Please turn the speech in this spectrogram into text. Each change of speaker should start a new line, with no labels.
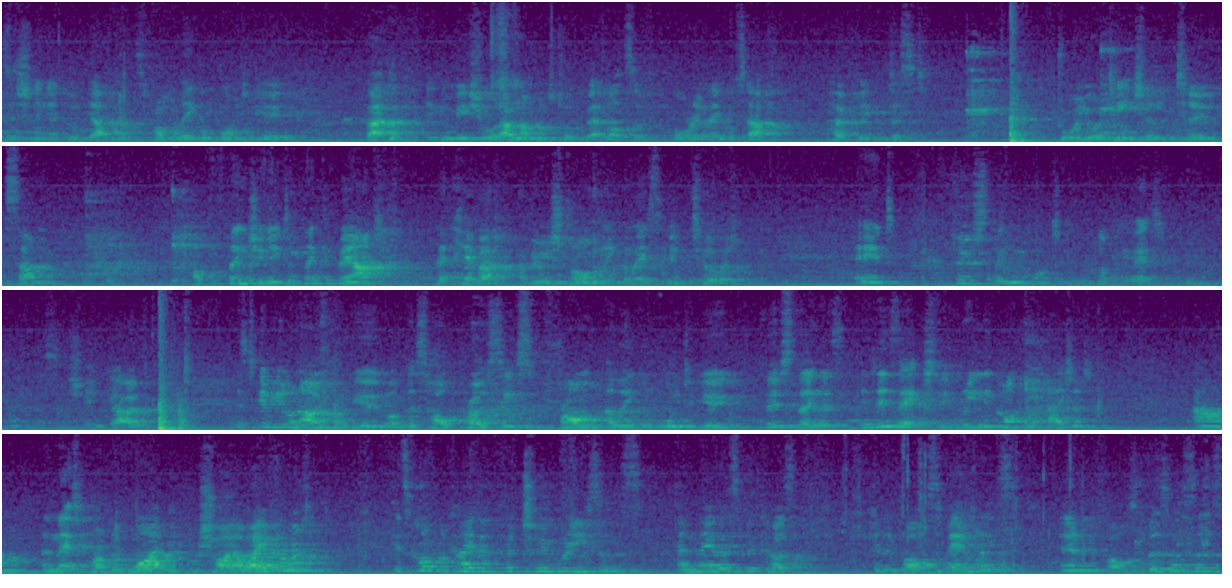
functioning and good governance from a legal point of view. But you can be assured I'm not going to talk about lots of boring legal stuff. Hopefully just draw your attention to some of the things you need to think about that have a, a very strong legal aspect to it. And the first thing we want to a look at, machine go, is to give you an overview of this whole process from a legal point of view. First thing is it is actually really complicated, um, and that's probably why people shy away from it. It's complicated for two reasons, and that is because it involves families, and it involves businesses,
